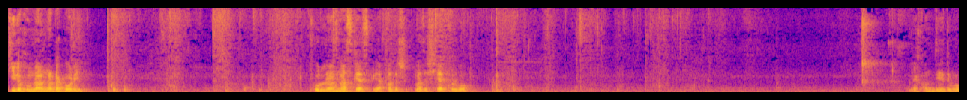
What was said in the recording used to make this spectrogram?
কি রকম রান্নাটা করি। ফুল রান্না আজকে আজকে আপনাদের মাঝে শেয়ার করব। এখন দিয়ে দেবো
